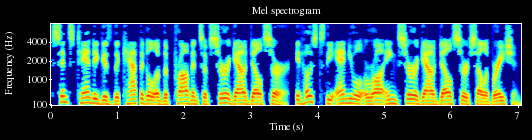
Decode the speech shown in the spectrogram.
Since Tandag is the capital of the province of Surigao del Sur, it hosts the annual Araing Surigao del Sur celebration.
